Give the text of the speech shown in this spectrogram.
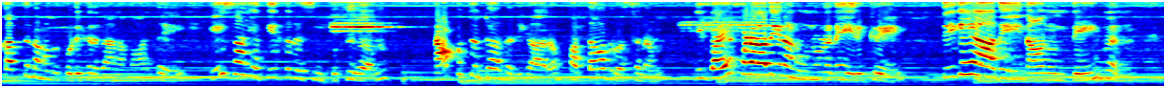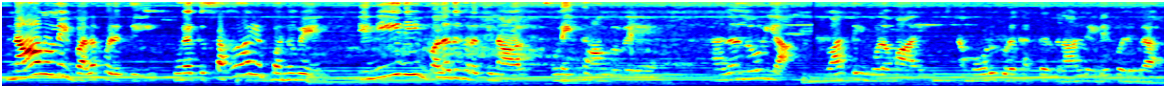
கத்து நமக்கு கொடுக்கிறதான வார்த்தை. ஏசாய தீர்க்கதரிசின் புத்தகம் நாற்பத்தி ஒன்றாவது அதிகாரம் பத்தாவது வசனம். நீ பயப்படாதே நான் உன்னுடனே இருக்கிறேன். திகையாதே நான் உன் தேவன். நான் உன்னை பலப்படுத்தி உனக்கு சகாயம் பண்ணுவேன். என் நீதியின் வலதுகரத்தினால் உன்னை தாங்குவேன். ஹalleluya வார்த்தை மூலமாய் நம்மோடு கூட கத்திருந்த நாளில் இடைப்படுகிறார்.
